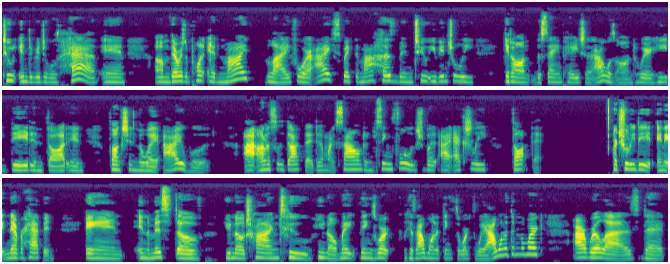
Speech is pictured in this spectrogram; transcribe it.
two individuals have. And um, there was a point in my life where I expected my husband to eventually get on the same page that I was on to where he did and thought and functioned the way I would. I honestly thought that. That might sound and seem foolish, but I actually thought that. I truly did. And it never happened. And in the midst of, you know, trying to, you know, make things work because I wanted things to work the way I wanted them to work, I realized that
